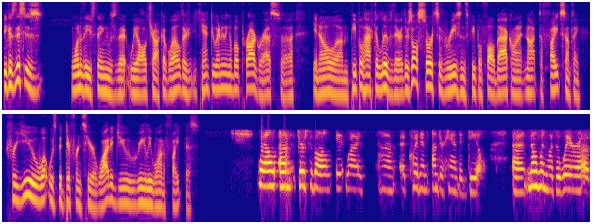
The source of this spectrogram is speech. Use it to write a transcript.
because this is one of these things that we all chalk up. Well, there, you can't do anything about progress. Uh, you know, um, people have to live there. There's all sorts of reasons people fall back on it not to fight something. For you, what was the difference here? Why did you really want to fight this? Well, um, first of all, it was uh, quite an underhanded deal. Uh, no one was aware of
